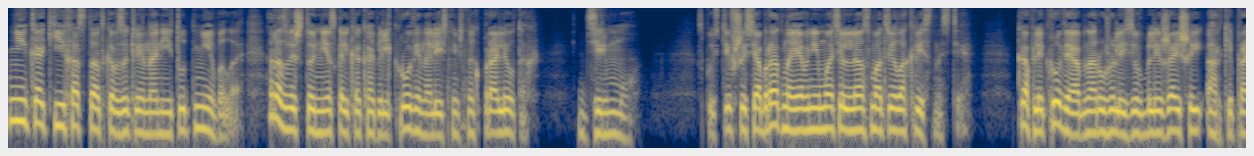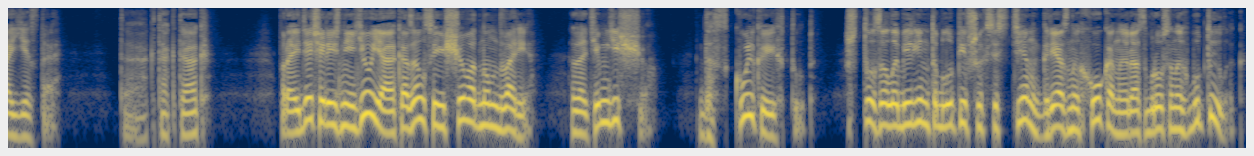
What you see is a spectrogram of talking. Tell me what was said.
Никаких остатков заклинаний тут не было, разве что несколько капель крови на лестничных пролетах. Дерьмо. Спустившись обратно, я внимательно осмотрел окрестности. Капли крови обнаружились в ближайшей арке проезда. Так, так, так. Пройдя через нее, я оказался еще в одном дворе. Затем еще. Да сколько их тут? Что за лабиринт облупившихся стен, грязных окон и разбросанных бутылок?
